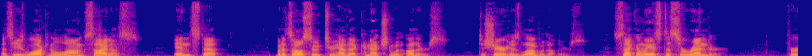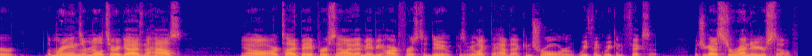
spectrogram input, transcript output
as He's walking alongside us in step but it's also to have that connection with others, to share his love with others. Secondly, it's to surrender. For the Marines or military guys in the house, you know, our type A personality, that may be hard for us to do because we like to have that control or we think we can fix it. But you got to surrender yourself.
